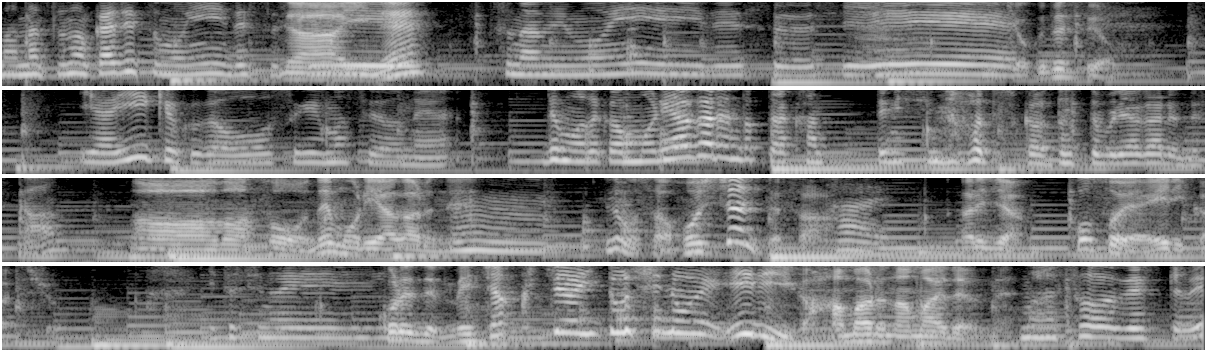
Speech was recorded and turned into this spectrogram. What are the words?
真夏の果実もいいですしいいいね。津波もいいですし。曲ですよ。いやいい曲が多すぎますよねでもだから盛り上がるんだったら勝手に死んだバットとか歌って盛り上がるんですか、ああまあそうね盛り上がるね、うん。でもさ星ちゃんってさ、はい。あれじゃん細谷エリカでしょ？愛しのえこれでめちゃくちゃ愛しのエリーがハマる名前だよね。まあそうですけど。え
